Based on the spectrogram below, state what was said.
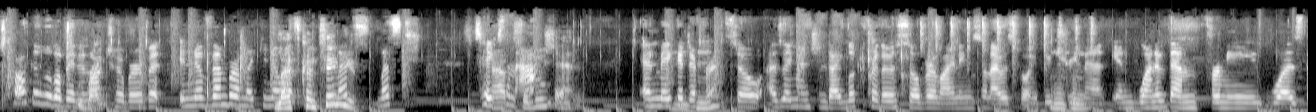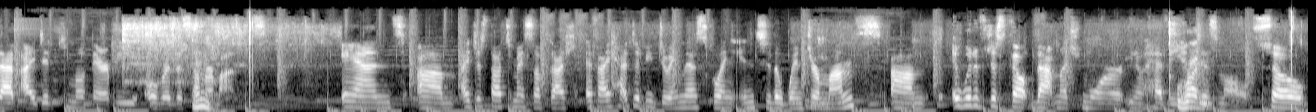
talk a little bit in right. October, but in November, I'm like, you know, let's what? continue. Let's, let's take Absolutely. some action and make mm-hmm. a difference. So, as I mentioned, I looked for those silver linings when I was going through mm-hmm. treatment. And one of them for me was that I did chemotherapy over the summer mm. months. And um, I just thought to myself, gosh, if I had to be doing this going into the winter months, um, it would have just felt that much more, you know, heavy right. and dismal. So,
